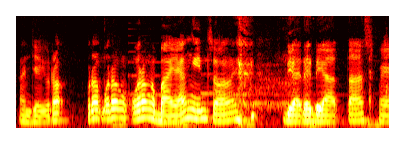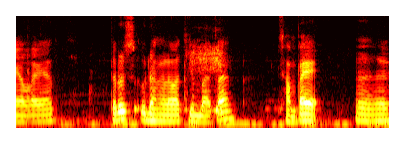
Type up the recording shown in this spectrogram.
Anjay orang orang orang orang ngebayangin soalnya. Dia ada di atas melet. Terus udah ngelewat jembatan sampai Eh,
